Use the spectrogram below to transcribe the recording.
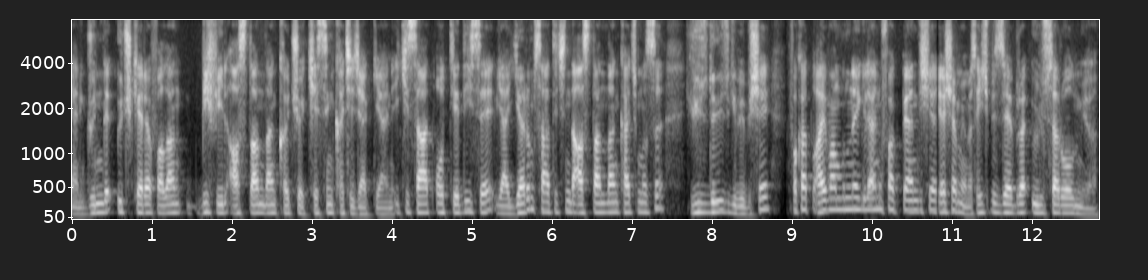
Yani günde 3 kere falan bir fil aslandan kaçıyor. Kesin kaçacak yani. 2 saat ot yediyse ya yarım saat içinde aslandan kaçması %100 gibi bir şey. Fakat hayvan bununla ilgili en ufak bir endişe yaşamıyor. Mesela hiçbir zebra ülser olmuyor.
